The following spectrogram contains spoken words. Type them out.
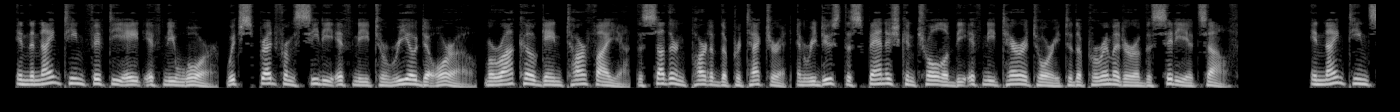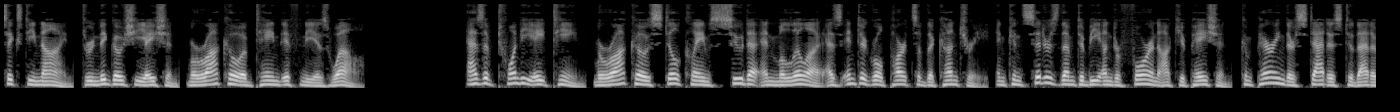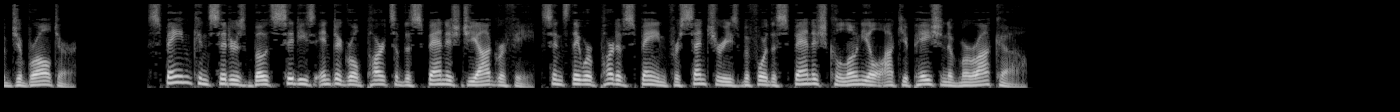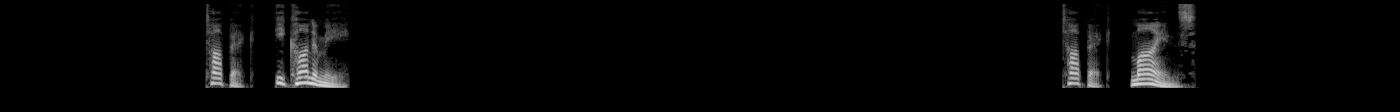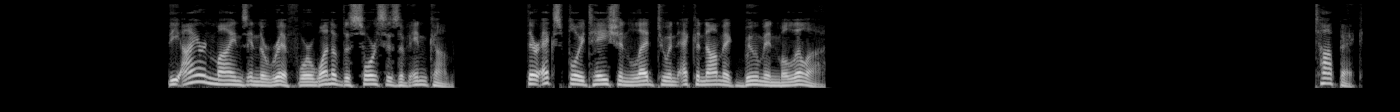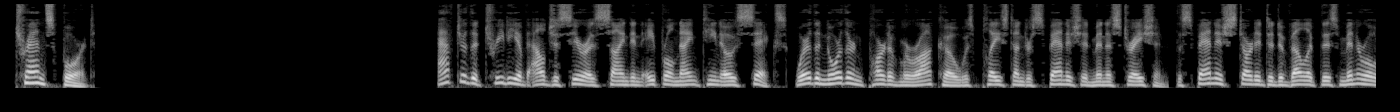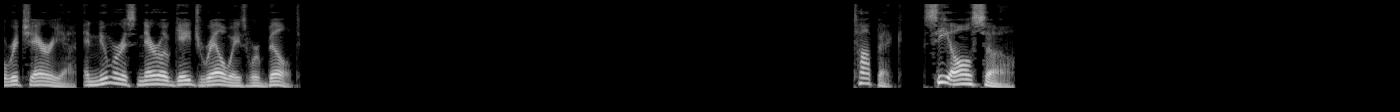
In the 1958 Ifni War, which spread from Sidi Ifni to Rio de Oro, Morocco gained Tarfaya the southern part of the protectorate and reduced the Spanish control of the Ifni territory to the perimeter of the city itself. In 1969, through negotiation, Morocco obtained Ifni as well. As of 2018, Morocco still claims Ceuta and Melilla as integral parts of the country, and considers them to be under foreign occupation, comparing their status to that of Gibraltar. Spain considers both cities integral parts of the Spanish geography, since they were part of Spain for centuries before the Spanish colonial occupation of Morocco. Economy Mines The iron mines in the Rif were one of the sources of income. Their exploitation led to an economic boom in Melilla. Transport After the Treaty of Algeciras signed in April 1906, where the northern part of Morocco was placed under Spanish administration, the Spanish started to develop this mineral-rich area, and numerous narrow-gauge railways were built. See also.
